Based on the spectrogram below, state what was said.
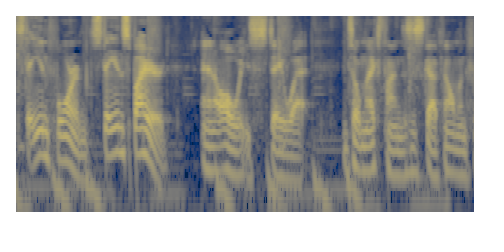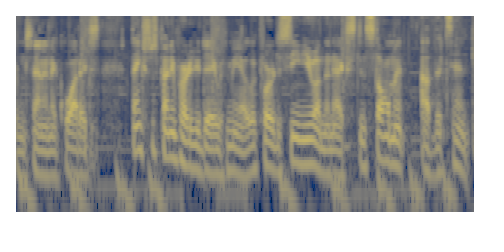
stay informed, stay inspired, and always stay wet. Until next time, this is Scott Fellman from Tannin Aquatics. Thanks for spending part of your day with me. I look forward to seeing you on the next installment of The Tint.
